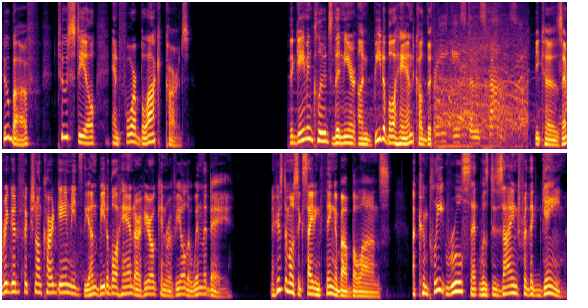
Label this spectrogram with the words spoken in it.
two buff, two steal, and four block cards. The game includes the near unbeatable hand called the Three Eastern Stars. because every good fictional card game needs the unbeatable hand our hero can reveal to win the day. Now, here's the most exciting thing about Balaans. A complete rule set was designed for the game.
